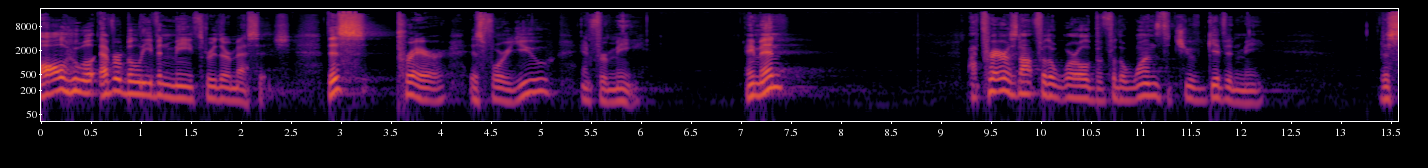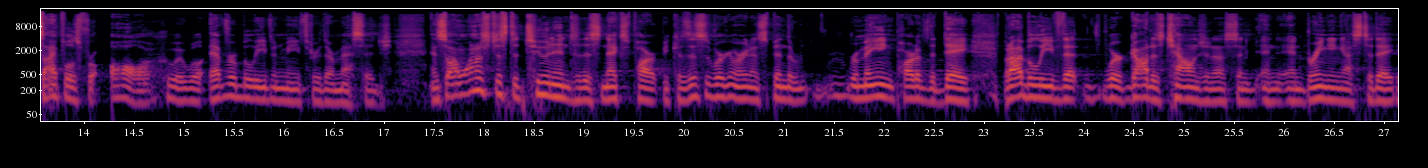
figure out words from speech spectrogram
all who will ever believe in me through their message. This prayer is for you and for me. Amen? My prayer is not for the world, but for the ones that you have given me. Disciples for all who will ever believe in me through their message. And so I want us just to tune into this next part because this is where we're going to spend the remaining part of the day. But I believe that where God is challenging us and, and, and bringing us today.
